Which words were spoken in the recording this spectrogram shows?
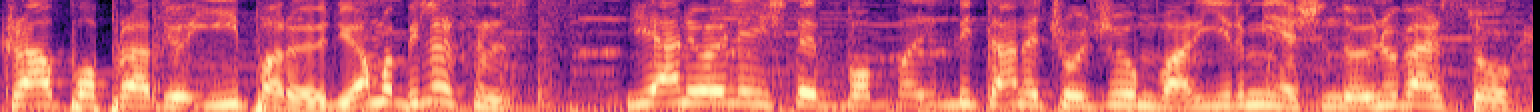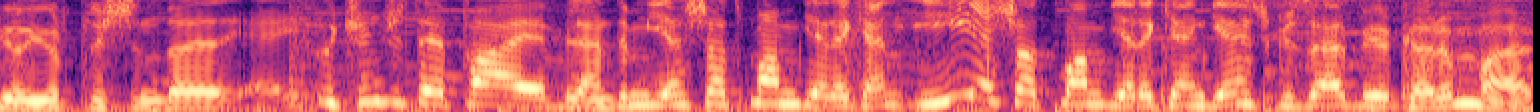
Kral Pop Radyo iyi para ödüyor ama bilirsiniz. Yani öyle işte bir tane çocuğum var 20 yaşında üniversite okuyor yurt dışında. E, Üçüncü defa evlendim. Yaşatmam gereken, iyi yaşatmam gereken genç güzel bir karım var.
